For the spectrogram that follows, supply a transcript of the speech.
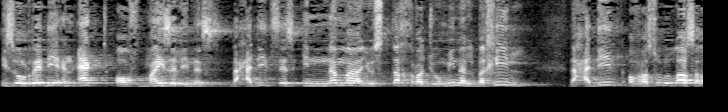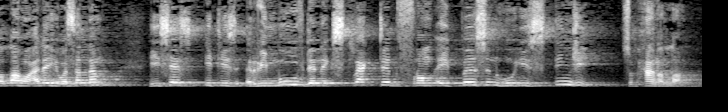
is already an act of miserliness. The hadith says, إِنَّمَا يُسْتَخْرَجُ مِنَ الْبَخِيلِ The hadith of Rasulullah sallallahu alayhi wasallam, he says it is removed and extracted from a person who is stingy. Subhanallah.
